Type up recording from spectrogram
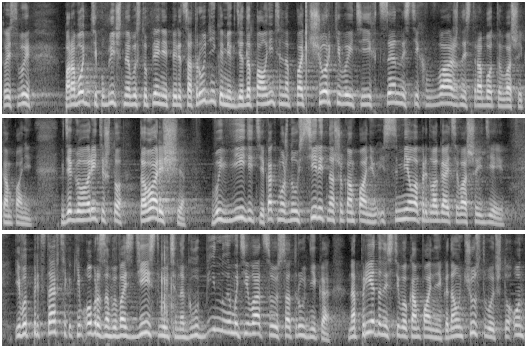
То есть вы Проводите публичное выступление перед сотрудниками, где дополнительно подчеркиваете их ценность, их важность работы в вашей компании, где говорите, что товарищи, вы видите, как можно усилить нашу компанию и смело предлагайте ваши идеи. И вот представьте, каким образом вы воздействуете на глубинную мотивацию сотрудника, на преданность его компании, когда он чувствует, что он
